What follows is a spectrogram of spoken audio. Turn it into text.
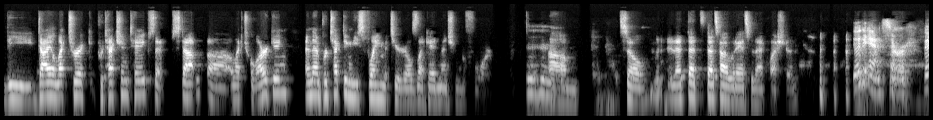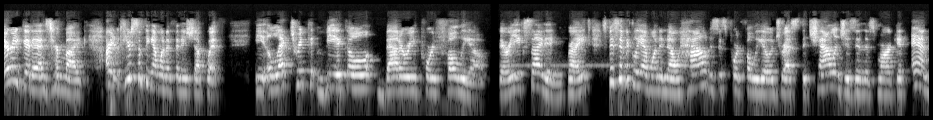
the dielectric protection tapes that stop uh, electrical arcing, and then protecting these flame materials, like I had mentioned before. Mm-hmm. Um, so that that's that's how I would answer that question. good answer. Very good answer, Mike. All right, here's something I want to finish up with. The electric vehicle battery portfolio. Very exciting, right? Specifically, I want to know how does this portfolio address the challenges in this market and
